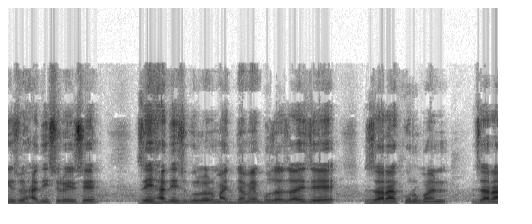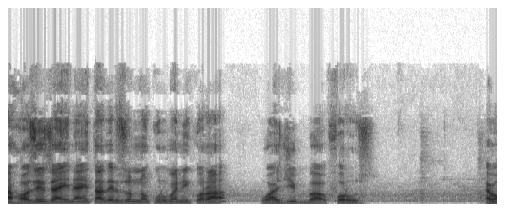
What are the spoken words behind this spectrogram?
কিছু হাদিস রয়েছে, যেই হাদিসগুলোর মাধ্যমে বোঝা যায় যে যারা কুরবান, যারা হজে যায় নাই, তাদের জন্য কুরবানি করা ওয়াজিব বা ফরজ। এবং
